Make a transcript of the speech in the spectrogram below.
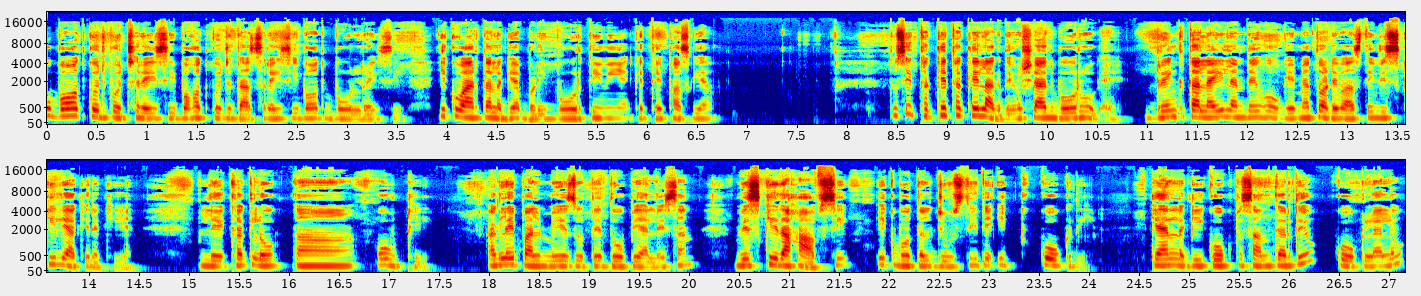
ਉਹ ਬਹੁਤ ਕੁਝ ਪੁੱਛ ਰਹੀ ਸੀ, ਬਹੁਤ ਕੁਝ ਦੱਸ ਰਹੀ ਸੀ, ਬਹੁਤ ਬੋਲ ਰਹੀ ਸੀ। ਇੱਕ ਵਾਰ ਤਾਂ ਲੱਗਿਆ ਬੜੀ ਬੋਰ ਵੀ ਹੈ, ਕਿੱਥੇ ਫਸ ਗਿਆ। ਤੁਸੀਂ ਥੱਕੇ ਥੱਕੇ ਲੱਗਦੇ ਹੋ, ਸ਼ਾਇਦ ਬੋਰ ਹੋ ਗਏ। ਡਰਿੰਕ ਤਾਂ ਲੈ ਹੀ ਲੈਂਦੇ ਹੋਗੇ ਮੈਂ ਤੁਹਾਡੇ ਵਾਸਤੇ ਵਿਸਕੀ ਲਿਆ ਕੇ ਰੱਖੀ ਹੈ। ਲੇਖਕ ਲੋਕ ਤਾਂ ਉਹ ਉੱਠੀ। ਅਗਲੇ ਪਲ ਮੇਜ਼ ਉੱਤੇ ਦੋ ਪਿਆਲੇ ਸਨ। ਵਿਸਕੀ ਦਾ ਹਾਫ ਸੀ, ਇੱਕ ਬੋਤਲ ਜੂਸ ਦੀ ਤੇ ਇੱਕ ਕੋਕ ਦੀ। ਕਹਿਣ ਲੱਗੀ, ਕੋਕ ਪਸੰਦ ਕਰਦੇ ਹੋ? ਕੋਕ ਲੈ ਲਓ।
